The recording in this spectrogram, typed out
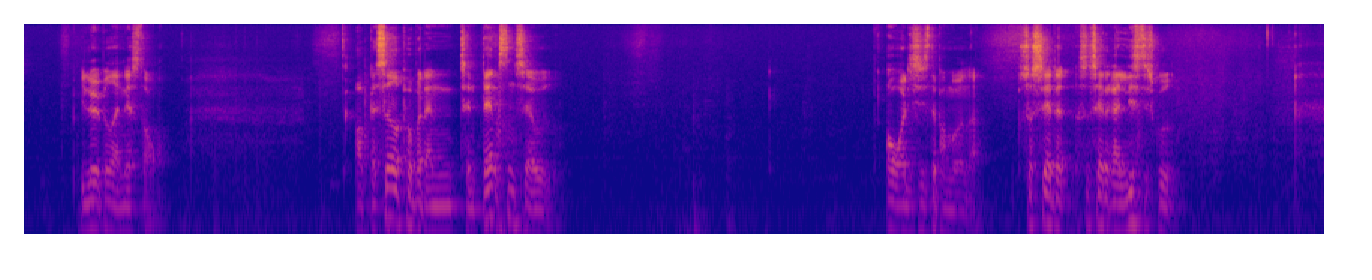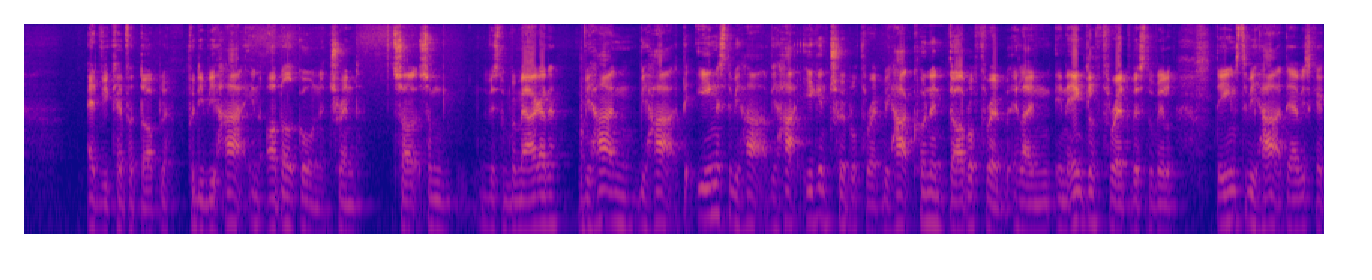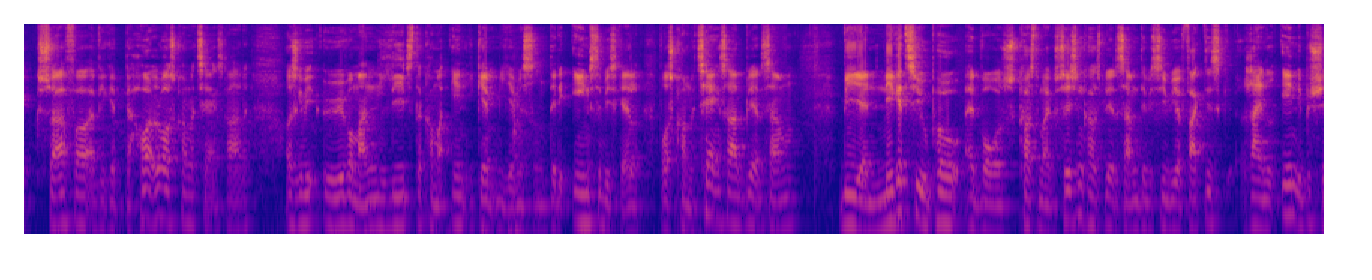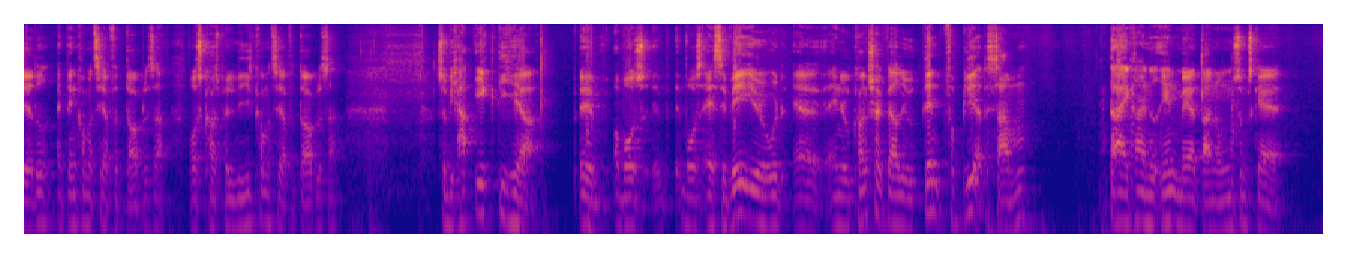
i løbet af næste år. Og baseret på, hvordan tendensen ser ud over de sidste par måneder, så ser det, så ser det realistisk ud, at vi kan fordoble. Fordi vi har en opadgående trend. Så som hvis du bemærker det, vi har, en, vi har det eneste vi har, vi har ikke en triple threat, vi har kun en double threat, eller en, en enkelt threat, hvis du vil. Det eneste vi har, det er, at vi skal sørge for, at vi kan beholde vores konverteringsrate, og så skal vi øge, hvor mange leads, der kommer ind igennem hjemmesiden. Det er det eneste, vi skal. Vores konverteringsrate bliver det samme. Vi er negative på, at vores customer acquisition cost bliver det samme. Det vil sige, at vi har faktisk regnet ind i budgettet, at den kommer til at fordoble sig. Vores cost per lead kommer til at fordoble sig. Så vi har ikke de her øh, og vores, øh, vores ACV i øvrigt, annual contract value, den forbliver det samme. Der er ikke regnet ind med, at der er nogen, som skal,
